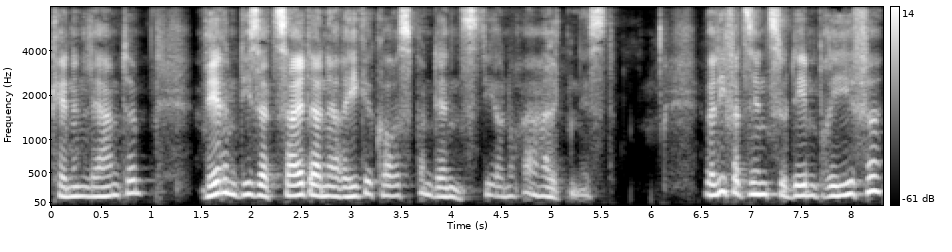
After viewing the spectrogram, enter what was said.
kennenlernte, während dieser Zeit eine rege Korrespondenz, die auch noch erhalten ist. Überliefert sind zudem Briefe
